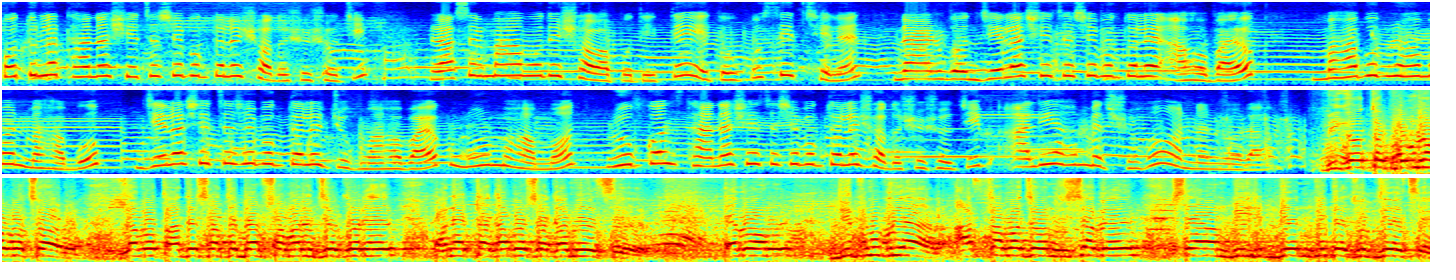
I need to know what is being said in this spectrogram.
ফতুল্লা থানা স্বেচ্ছাসেবক দলের সদস্য সচিব রাসেল মাহমুদের সভাপতিত্বে এতে উপস্থিত ছিলেন নারায়ণগঞ্জ জেলা স্বেচ্ছাসেবক দলের আহ্বায়ক মাহবুব রহমান মাহবুব, জেলা স্বেচ্ছাসেবক দলের যুগ্ম আহ্বায়ক নূর মোহাম্মদ, রূপগঞ্জ থানা স্বেচ্ছাসেবক দলের সদস্য সচিব আলী আহমেদ সহ অন্যান্যরা। বিগত পনেরো বছর যাব তাদের সাথে ব্যবসা বাণিজ্য করে অনেক টাকা পয়সা কামিয়েছে এবং দীপু ভুয়ার আস্থাভাজন হিসাবে সে এখন বিএনপিতে যোগ দিয়েছে।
